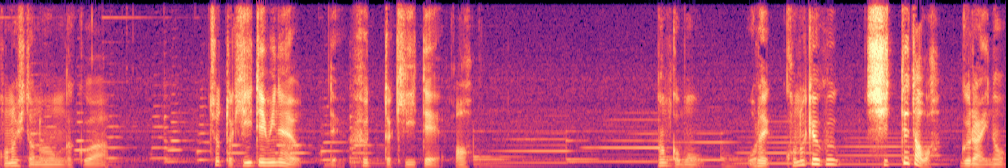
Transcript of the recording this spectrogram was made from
この人の音楽はちょっと聞いてみなよってふっと聞いてあなんかもう俺この曲知ってたわぐらいの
